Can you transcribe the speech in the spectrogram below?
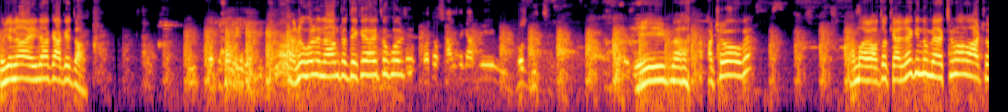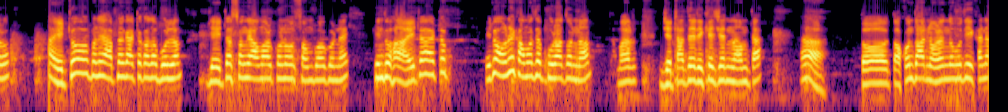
বলছে না এনাকে আগে দাও। কেন বলে নামটা দেখে হয়তো বলছে। কত সাল থেকে আপনি ভোট দিচ্ছেন? এই আঠেরো হবে। আমার অত খেয়াল নেই কিন্তু ম্যাক্সিমাম আঠেরো। এটাও মানে আপনাকে একটা কথা বললাম যে এটার সঙ্গে আমার কোনো সম্পর্ক নেই। কিন্তু হ্যাঁ এটা একটা এটা অনেক আমাদের পুরাতন নাম। আমার জেঠাতে রেখেছেন নামটা। হ্যাঁ। তো তখন তো আর নরেন্দ্র মোদী এখানে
